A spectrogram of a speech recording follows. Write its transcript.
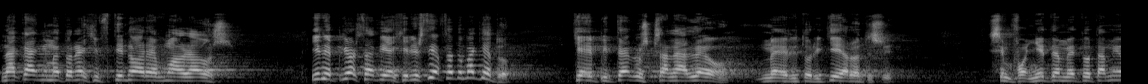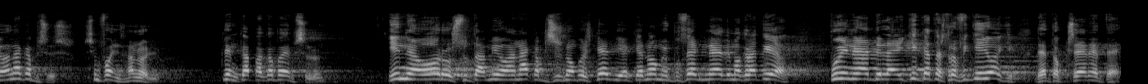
να κάνει με το να έχει φτηνό ρεύμα ο λαός. Είναι ποιος θα διαχειριστεί αυτό το πακέτο. Και επιτέλους ξαναλέω με ρητορική ερώτηση. Συμφωνείτε με το Ταμείο Ανάκαμψης; Συμφώνησαν όλοι. Πλην ΚΚΕ. Είναι όρος του Ταμείου Ανάκαμψης νομοσχέδια και νόμοι που θέλει η Νέα Δημοκρατία. Που είναι αντιλαϊκή, καταστροφική ή όχι; Δεν το ξέρετε.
